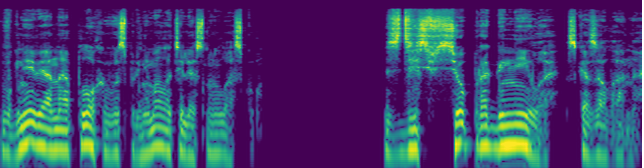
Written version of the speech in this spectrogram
В гневе она плохо воспринимала телесную ласку. «Здесь все прогнило», — сказала она.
